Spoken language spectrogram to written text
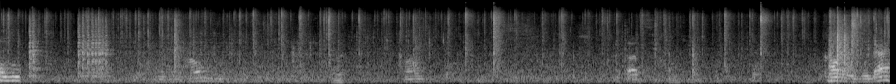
Подовну. Каву буде?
